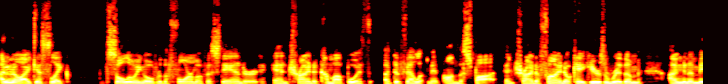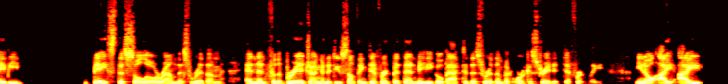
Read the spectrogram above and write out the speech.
i don't know i guess like soloing over the form of a standard and trying to come up with a development on the spot and trying to find okay here's a rhythm i'm going to maybe base the solo around this rhythm. And then for the bridge i'm going to do something different but then maybe go back to this rhythm but orchestrate it differently. You know i i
